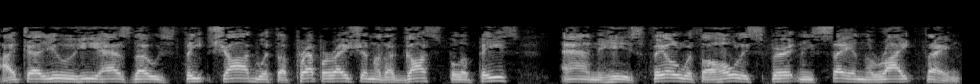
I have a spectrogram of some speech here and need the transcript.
I tell you, he has those feet shod with the preparation of the gospel of peace, and he's filled with the Holy Spirit, and he's saying the right thing.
